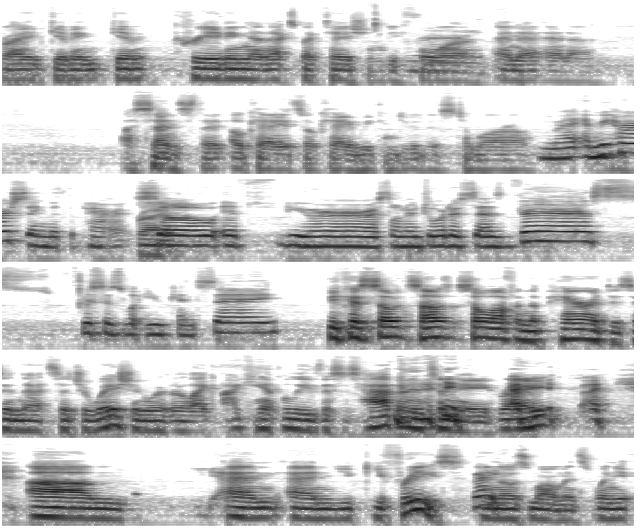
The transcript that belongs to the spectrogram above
Right. Giving, giving, creating an expectation before, Right. and a, and a, a sense that okay, it's okay. We can do this tomorrow. Right, and rehearsing with the parent. Right. So if your son or daughter says this, this is what you can say. because so so so often the parent is in that situation where they're like, I can't believe this is happening to me, right? right. Um, and and you, you freeze in those moments when you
